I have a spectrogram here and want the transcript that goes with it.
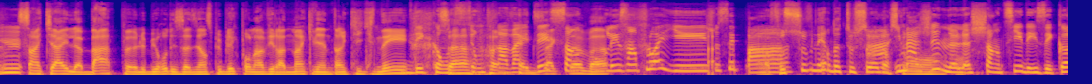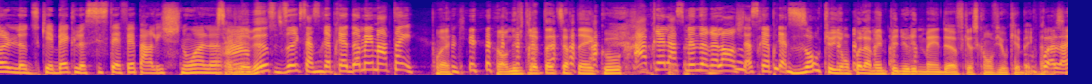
mm. sans qu'il y ait le BAP, le Bureau des audiences publiques pour l'environnement qui vienne t'enquiquiner. Des conditions de travail décentes pour les employés, je sais pas. Il faut se souvenir de tout ça. Ah, imagine le chantier des écoles du Québec, là, si c'était fait par les Chinois. Là, ça hein, vite. Tu dirais que ça serait prêt demain matin. Ouais. On éviterait peut-être certains coups. Après la semaine de relâche, ça serait prêt. Disons qu'ils n'ont pas la même pénurie de main-d'œuvre que ce qu'on vit au Québec. Voilà,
